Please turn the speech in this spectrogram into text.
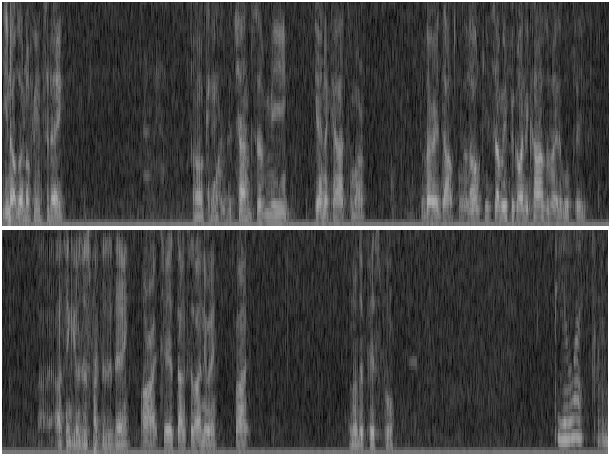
You not got nothing today? Okay. What is the chance of me getting a car tomorrow? Very doubtful. Hello, can you tell me if you've got any cars available, please? I, I think it'll just be for the day. All right, cheers. Thanks a lot anyway. Bye. Another pistol. Do you like putting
